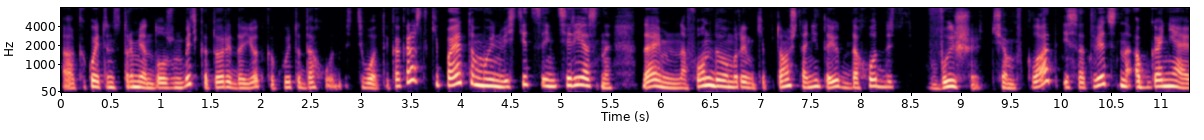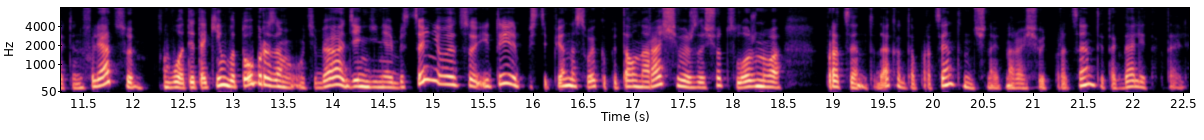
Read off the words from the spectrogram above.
а, какой-то инструмент должен быть, который дает какую-то доходность. Вот. И как раз-таки поэтому инвестиции интересны, да, именно на фондовом рынке, потому что они дают доходность выше, чем вклад, и, соответственно, обгоняют инфляцию. Вот, и таким вот образом у тебя деньги не обесцениваются, и ты постепенно свой капитал наращиваешь за счет сложного процента, да, когда проценты начинают наращивать проценты и так далее, и так далее.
